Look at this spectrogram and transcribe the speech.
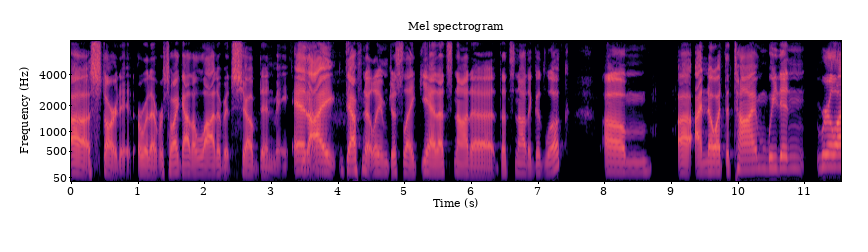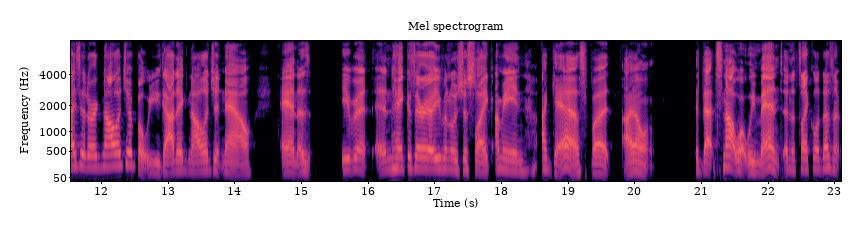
uh started or whatever so i got a lot of it shoved in me and Yeah. i definitely am just like yeah that's not a that's not a good look um uh, I know at the time we didn't realize it or acknowledge it, but you got to acknowledge it now. And as even and Hank Azaria even was just like, I mean, I guess, but I don't. That's not what we meant. And it's like, well, it doesn't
